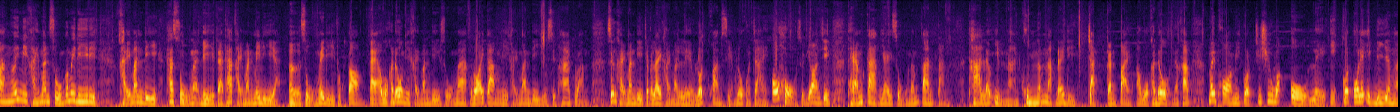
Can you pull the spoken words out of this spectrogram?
ฟังเฮ้ยมีไขมันสูงก็ไม่ดีดิ ไขมันดีถ้าสูงอะดี แต่ถ้าไขมันไม่ดีอะเออสูงไม่ดีถูกต้อง แต่อะโวคาโดมีไขมันดีสูงมากร้อยกรัมมีไขมันดีอยู่ 15 กรัม ซึ่งไขมันดีจะไปไล่ไขมันเลวลดความเสี่ยงโรคหัวใจ โอ้โห สุดยอดจริง แถมกากใยสูงน้ำตาลต่ำ ทานแล้วอิ่มนาน คุมน้ำหนักได้ดี จัดกันไปอะโวคาโดนะครับ ไม่พอมีกรดที่ชื่อว่าโอเลอิกกรดโอเลอิกดียังไง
